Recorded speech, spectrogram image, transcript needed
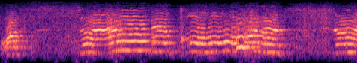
والسابقون السابقون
